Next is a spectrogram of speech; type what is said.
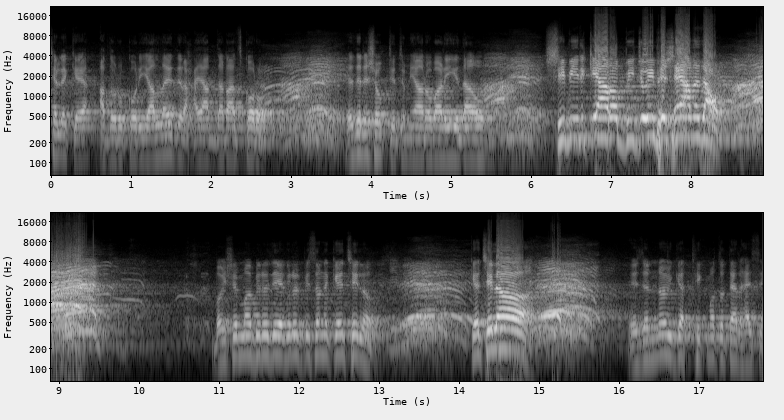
ছেলেকে আদর করি। আল্লাহ এদের হায়াত দারাজ করো। এদের শক্তি তুমি আরও বাড়িয়ে দাও। শিবিরকে আরও বিজয়ী ভেসে আনে দাও। বৈষম্য বিরোধী এগুলোর পিছনে কে ছিল? কে ছিল? এই জন্য ঠিক মতো তের হাইছে।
